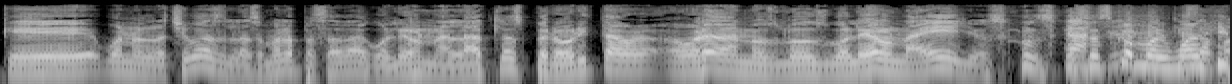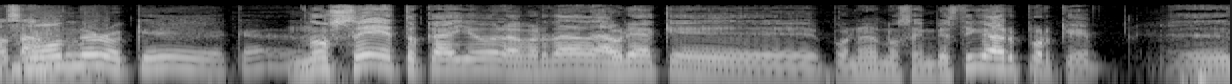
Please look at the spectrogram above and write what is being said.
que, bueno, las Chivas la semana pasada golearon al Atlas, pero ahorita ahora nos los golearon a ellos. O sea, ¿Eso es como el ¿qué One Hit pasando? Wonder o qué? Acá? No sé, Tocayo, la verdad habría que ponernos a investigar porque eh,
